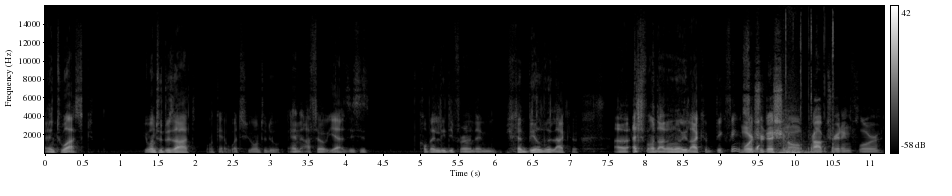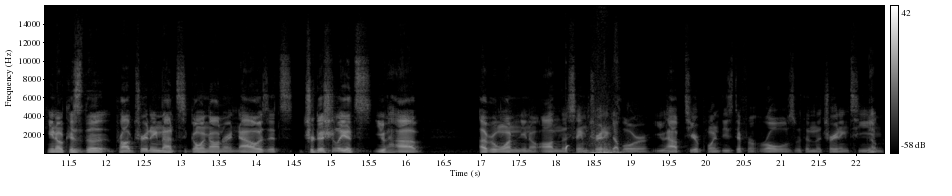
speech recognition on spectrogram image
and to ask, you want to do that? Okay, what you want to do? And after, yeah, this is completely different, and you can build like a, a hedge fund. I don't know, like a big thing. more So- traditional prop trading floor. You know, because the prop trading that's going on right now is it's traditionally it's you have everyone you know on the same trading Yep. floor. You have to your point these different roles within the trading team.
